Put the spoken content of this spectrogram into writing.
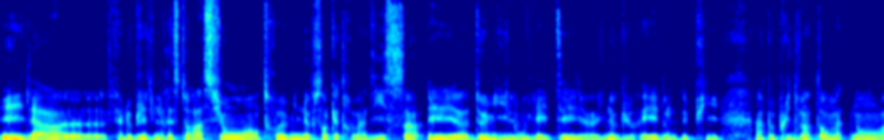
Et il a fait l'objet d'une restauration entre 1990 et 2000, où il a été inauguré. Et donc depuis un peu plus de 20 ans maintenant,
